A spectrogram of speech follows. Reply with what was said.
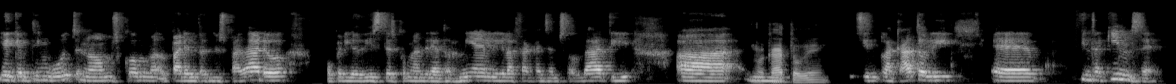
i en què hem tingut noms com el pare Antonio Espadaro o periodistes com l'Andrea Tornielli, la Franca Soldati... Uh, la Catoli. La Catoli, eh, fins a 15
